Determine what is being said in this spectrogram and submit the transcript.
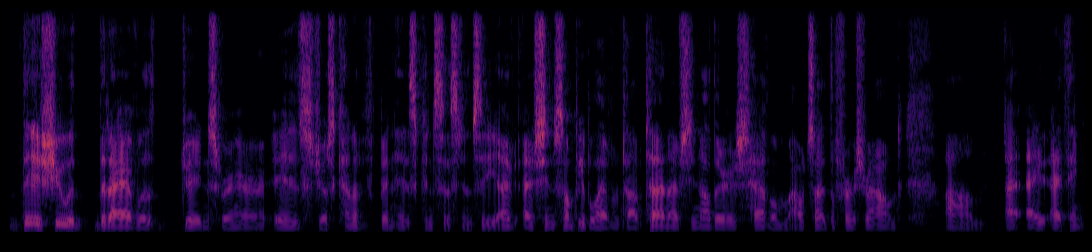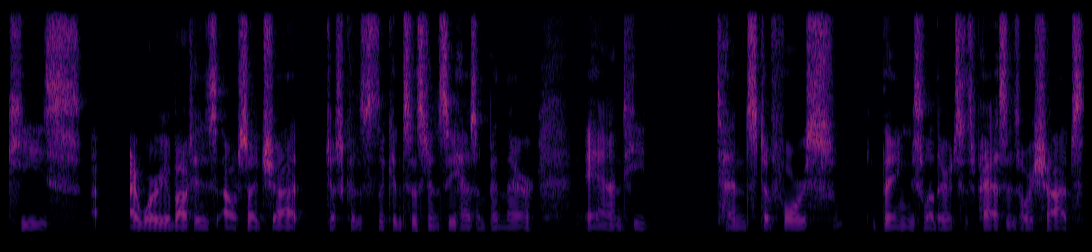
The issue with, that I have with Jaden Springer is just kind of been his consistency. I've, I've seen some people have him top 10, I've seen others have him outside the first round. Um, I, I, I think he's. I worry about his outside shot just because the consistency hasn't been there, and he tends to force things, whether it's his passes or shots,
